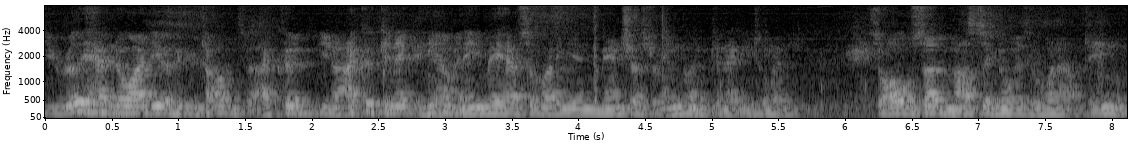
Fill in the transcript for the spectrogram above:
you really have no idea who you're talking to. I could, you know, I could connect to him and he may have somebody in Manchester, England connecting to him. So all of a sudden, my signal is going out to England.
